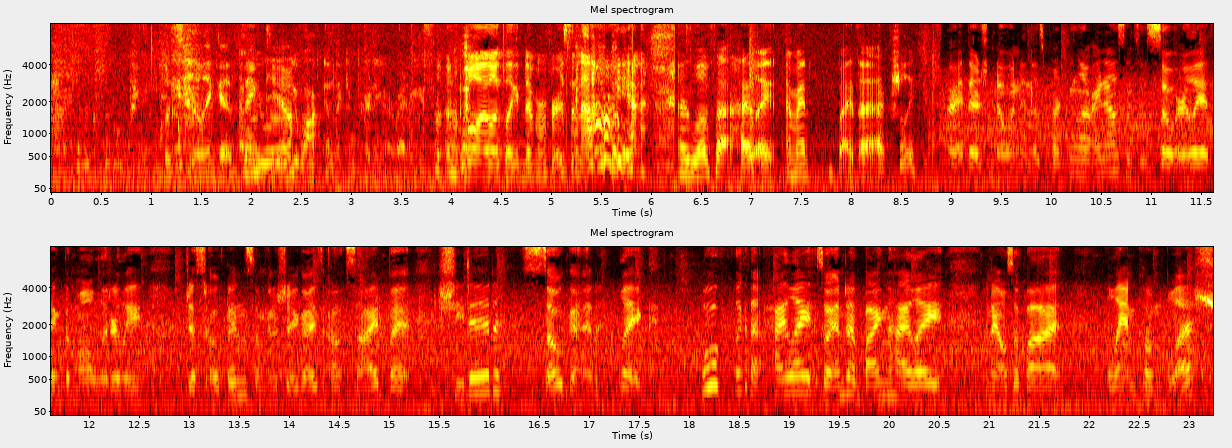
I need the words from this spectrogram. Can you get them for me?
It looks so pretty. Looks really good. Thank you. you. You walked in looking pretty already. So. well, I look like a different person now. yeah. I love that highlight. I might buy that actually. All right, there's no one in this parking lot right now since it's so early. I think the mall literally just opened, so I'm gonna show you guys outside, but she did so good. Like, ooh, look at that highlight. So I ended up buying the highlight, and I also bought a Lancome blush.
